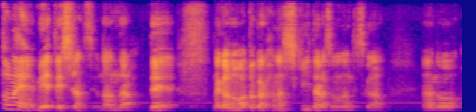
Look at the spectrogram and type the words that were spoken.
とね酩酊してたんですよ。なんなら。でなんかあの後から話聞いたらその何ですか？あの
